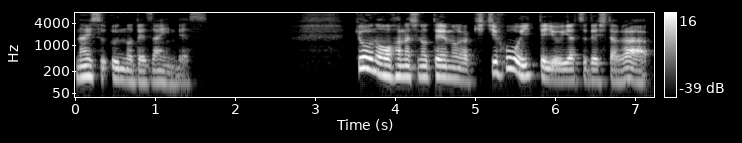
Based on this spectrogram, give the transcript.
ナイス運のデザインです。今日のお話のテーマが基地方位っていうやつでしたが、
